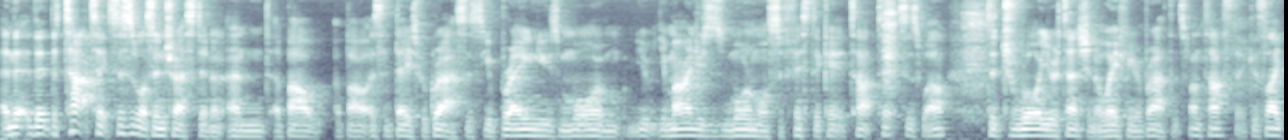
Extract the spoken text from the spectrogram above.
And the, the the tactics. This is what's interesting and, and about about as the days progress. Is your brain uses more, and more- your your mind uses more and more sophisticated tactics as well to draw your attention away from your breath. It's fantastic. It's like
